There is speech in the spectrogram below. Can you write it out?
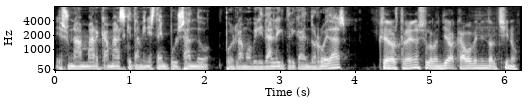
Es una marca más que también está impulsando pues, la movilidad eléctrica en dos ruedas. Sea, el australiano se lo vendió, acabó vendiendo al chino.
